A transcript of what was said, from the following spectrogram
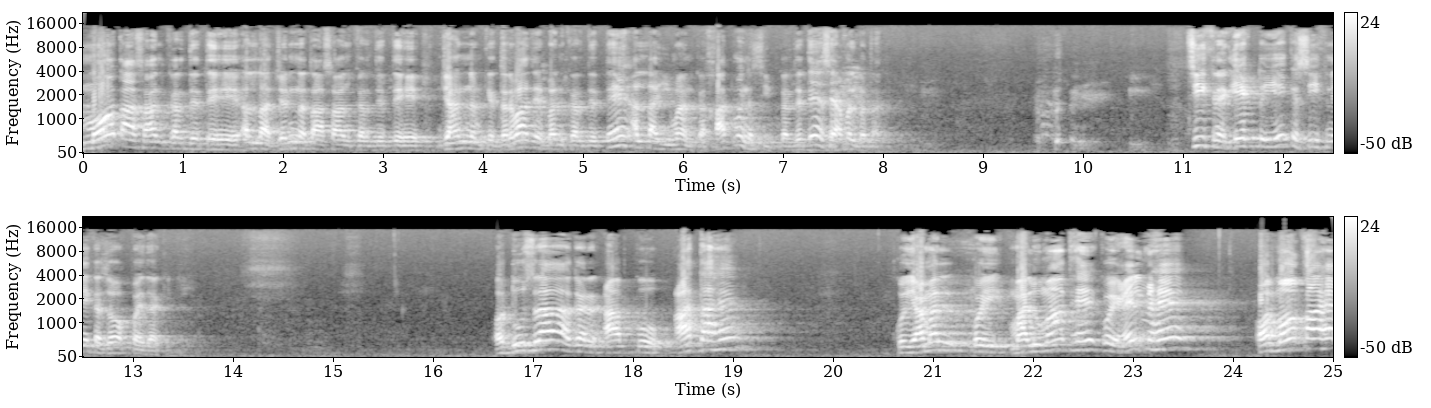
मौत आसान कर देते हैं, अल्लाह जन्नत आसान कर देते हैं, जहन्नम के दरवाजे बंद कर देते हैं, अल्लाह ईमान का खात्मा नसीब कर देते हैं, ऐसे अमल बता देते सीखने, एक तो ये कि सीखने का जौक पैदा कीजिए। और दूसरा, अगर आपको आता है, कोई अमल, कोई मालूमात है, कोई इल्म है, और मौका है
